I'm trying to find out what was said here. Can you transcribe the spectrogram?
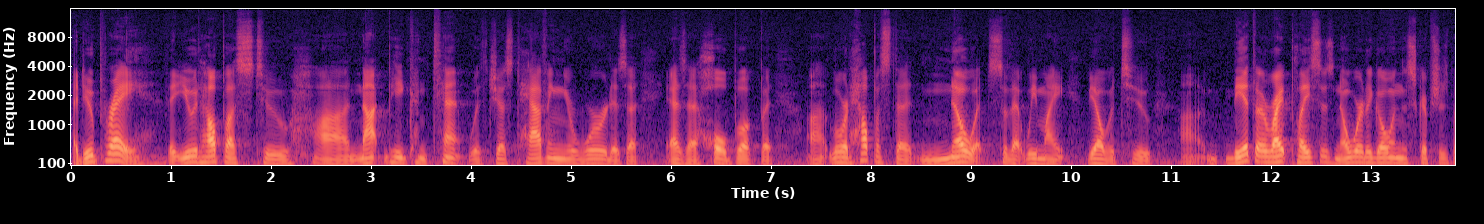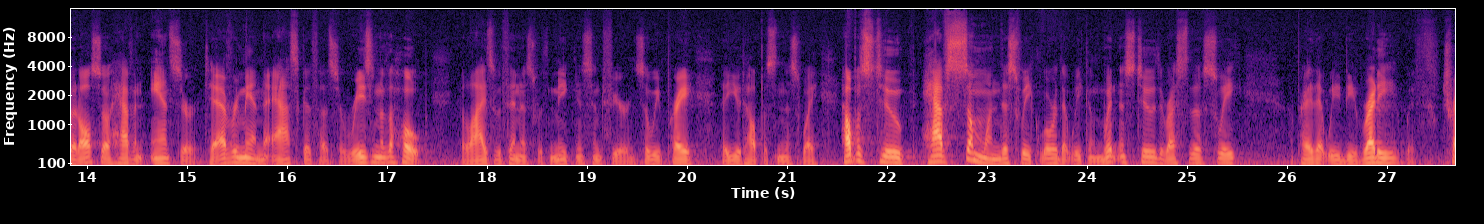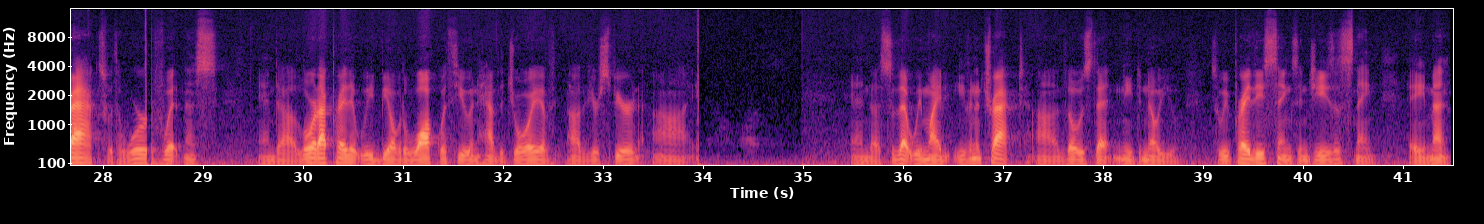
I do pray that you would help us to uh, not be content with just having your word as a, as a whole book, but uh, Lord, help us to know it so that we might be able to uh, be at the right places, know where to go in the scriptures, but also have an answer to every man that asketh us a reason of the hope that lies within us with meekness and fear. And so we pray that you'd help us in this way. Help us to have someone this week, Lord, that we can witness to the rest of this week. I pray that we'd be ready with tracts, with a word of witness. And uh, Lord, I pray that we'd be able to walk with you and have the joy of, of your Spirit, uh, and uh, so that we might even attract uh, those that need to know you. So we pray these things in Jesus' name. Amen.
